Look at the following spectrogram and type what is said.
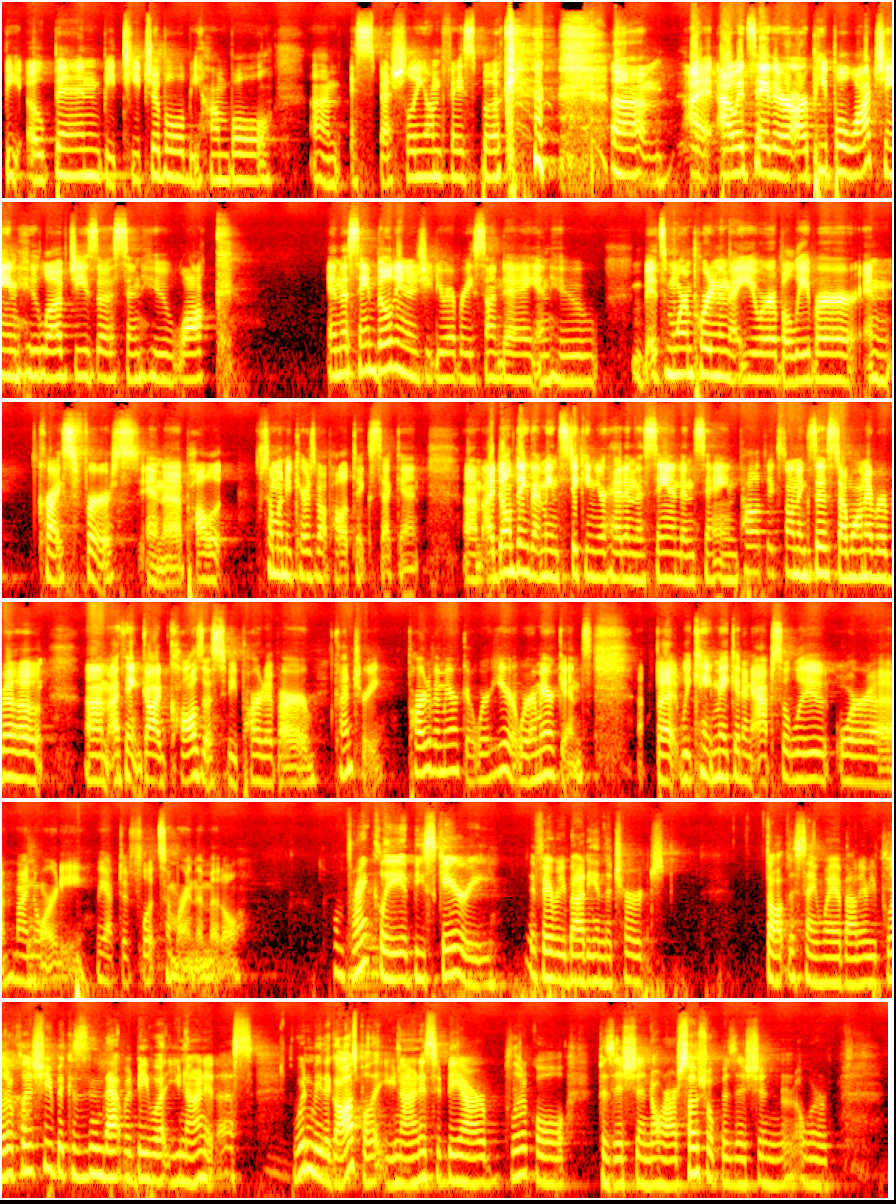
be open, be teachable, be humble, um, especially on Facebook. um, I, I would say there are people watching who love Jesus and who walk in the same building as you do every Sunday, and who it's more important that you are a believer in Christ first and a poli- someone who cares about politics second. Um, I don't think that means sticking your head in the sand and saying, politics don't exist, I won't ever vote. Um, I think God calls us to be part of our country, part of America. We're here, we're Americans. But we can't make it an absolute or a minority. We have to float somewhere in the middle. Well, frankly, it'd be scary if everybody in the church thought the same way about every political issue because then that would be what united us. Wouldn't be the gospel that united us, it'd be our political position or our social position or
